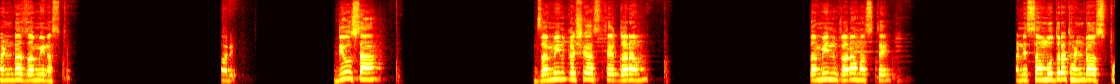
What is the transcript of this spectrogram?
थंड जमीन असते. सॉरी दिवसा जमीन कशी असते? गरम. जमीन गरम असते. आणि समुद्र थंड असतो.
